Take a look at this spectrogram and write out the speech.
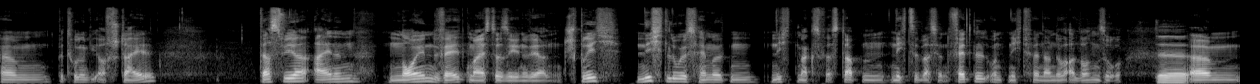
ähm, Betonung die auf steil, dass wir einen neuen Weltmeister sehen werden. Sprich, nicht Lewis Hamilton, nicht Max Verstappen, nicht Sebastian Vettel und nicht Fernando Alonso. Der, ähm,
